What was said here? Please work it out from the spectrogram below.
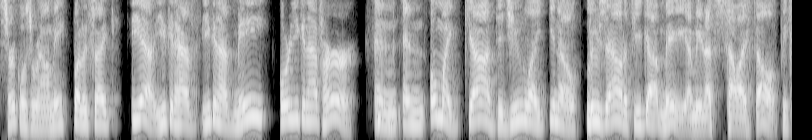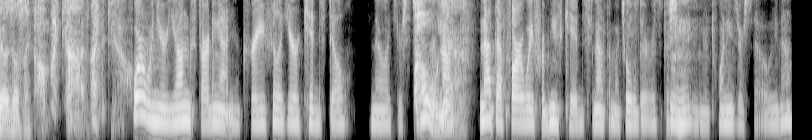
circles around me, but it's like, yeah, you can have, you can have me or you can have her. And, and oh my God, did you like, you know, lose out if you got me? I mean, that's just how I felt because I was like, oh my God, like, you know, Or when you're young, starting out in your career, you feel like you're a kid still. You know, like you're still oh not yeah. not that far away from these kids. You're not that much older, especially if Mhm. you're in your twenties or so, you know?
